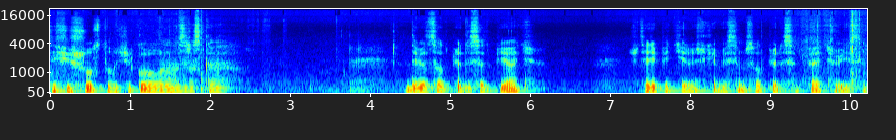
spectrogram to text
2006 чи якого вона зразка. 955. 4 п'ятірочки. 855, 8.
